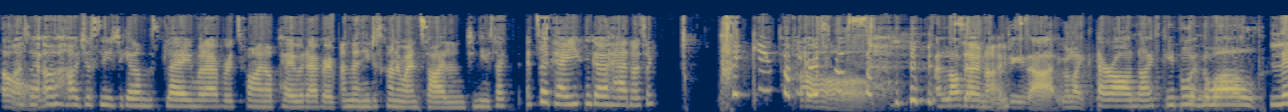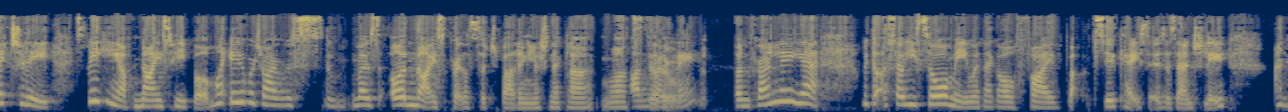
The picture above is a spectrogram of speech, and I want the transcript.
I was like, oh, I just need to get on this plane, whatever. It's fine. I'll pay whatever. And then he just kind of went silent and he was like, it's okay. You can go ahead. And I was like, thank you. Happy Christmas. I love so when nice. do that. You're like, there are nice people in the world. Literally. Speaking of nice people, my Uber driver was the most unnice person. That's such bad English, Nicola. What's Unfriendly? Unfriendly, yeah. We got so he saw me with like all five suitcases essentially, and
